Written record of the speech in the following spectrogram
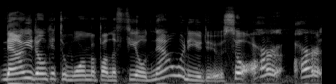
now you don't get to warm up on the field. Now what do you do? So our our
